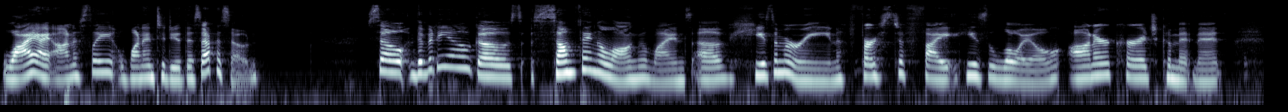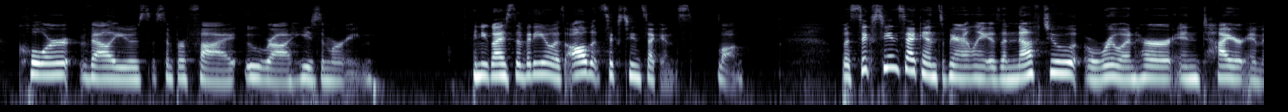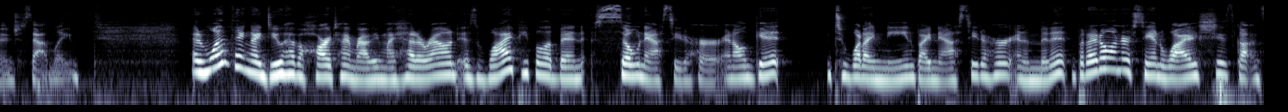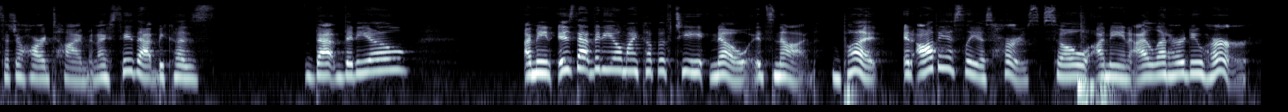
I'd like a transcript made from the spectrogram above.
why I honestly wanted to do this episode. So the video goes something along the lines of he's a Marine, first to fight, he's loyal, honor, courage, commitment, core values, semper fi, oorah, he's a Marine. And you guys, the video is all but 16 seconds long. But 16 seconds apparently is enough to ruin her entire image, sadly. And one thing I do have a hard time wrapping my head around is why people have been so nasty to her. And I'll get to what I mean by nasty to her in a minute, but I don't understand why she's gotten such a hard time. And I say that because that video, I mean, is that video my cup of tea? No, it's not. But it obviously is hers. So, I mean, I let her do her.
